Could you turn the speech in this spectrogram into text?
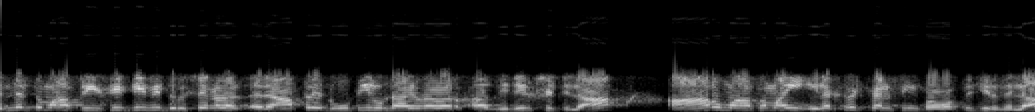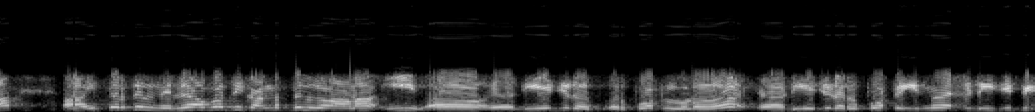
എന്നിട്ടും ആ സി സി ടി വി ദൃശ്യങ്ങൾ രാത്രി ഡ്യൂട്ടിയിൽ ഉണ്ടായിരുന്നവർ നിരീക്ഷിച്ചില്ല. ആറു മാസമായി ഇലക്ട്രിക് ഫെൻസിംഗ് പ്രവർത്തിച്ചിരുന്നില്ല. ഇത്തരത്തിൽ നിരവധി കണ്ടെത്തലുകളാണ് ഈ ഡി എ ജിയുടെ റിപ്പോർട്ടിലുള്ളത്. ഡി എ ജിയുടെ റിപ്പോർട്ട് ഇന്ന് തന്നെ ഡി ജി പി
